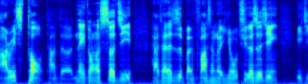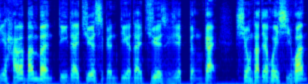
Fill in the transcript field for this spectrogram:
Aristo 它的内装的设计，还有它在日本发生了有趣的事情，以及海外版本第一代 GS 跟第二代 GS 一些梗概，希望大家会喜欢。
